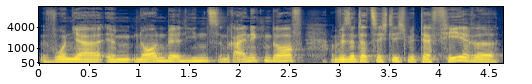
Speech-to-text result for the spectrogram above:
wir wohnen ja im Norden Berlins in Reinickendorf und wir sind tatsächlich mit der Fähre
